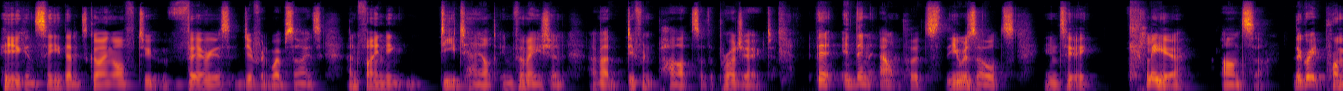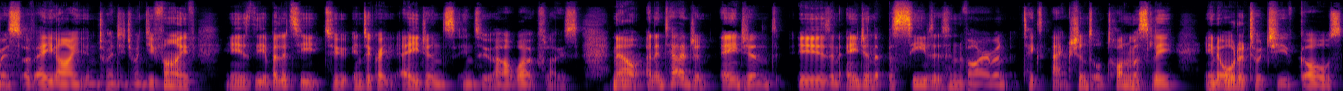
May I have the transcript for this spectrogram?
Here you can see that it's going off to various different websites and finding detailed information about different parts of the project. It then outputs the results into a clear answer. The great promise of AI in 2025 is the ability to integrate agents into our workflows. Now, an intelligent agent is an agent that perceives its environment, takes actions autonomously in order to achieve goals,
